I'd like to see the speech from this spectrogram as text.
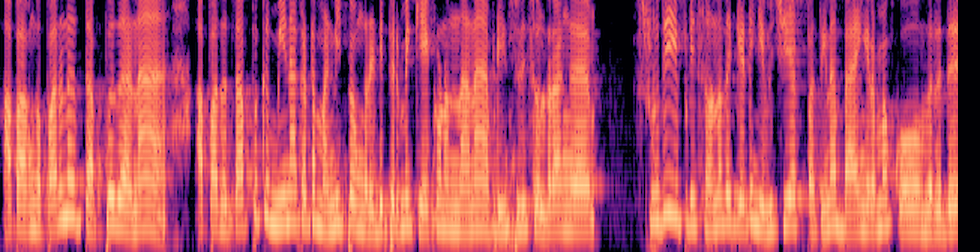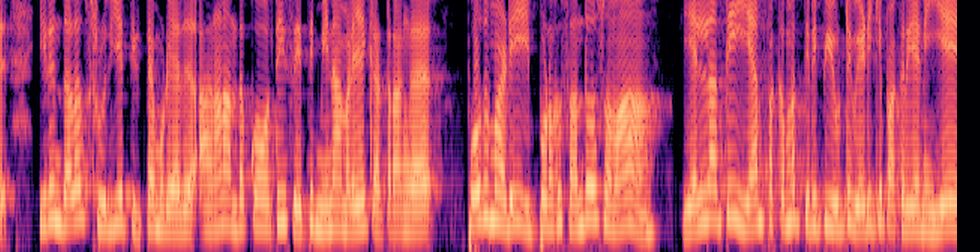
அப்போ அவங்க பண்ணது தப்பு தானே? அப்போ அந்த தப்புக்கு மீனா கிட்ட மன்னிப்பு அவங்க ரெண்டு பேருமே கேட்கணும் தானே? அப்படின்னு சொல்லி சொல்கிறாங்க ஸ்ருதி இப்படி சொன்னதை கேட்டு இங்கே விஜயாக்கு பார்த்தீங்கன்னா பயங்கரமாக கோவம் வருது. இருந்தாலும் ஸ்ருதியை திட்ட முடியாது. அதனால் அந்த கோவத்தையும் சேர்த்து மீனா மேலேயே கட்டுறாங்க. போதுமாடி இப்போ உனக்கு சந்தோஷமா? எல்லாத்தையும் என் பக்கமாக திருப்பி விட்டு வேடிக்கை பார்க்குறியா நீயே?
